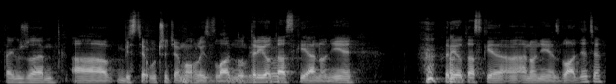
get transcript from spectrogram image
takže a, by ste určite mohli zvládnuť. Tri otázky, áno, nie. Tri otázky, áno, nie. Zvládnete?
